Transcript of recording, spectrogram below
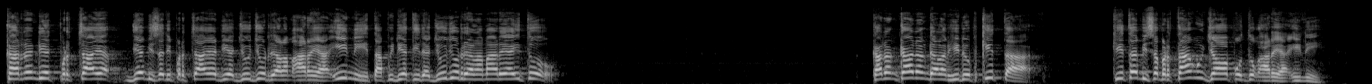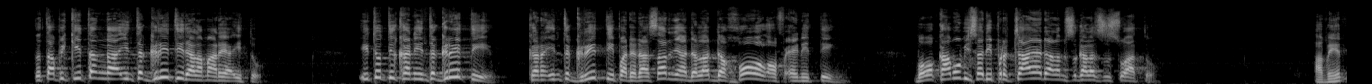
Karena dia percaya, dia bisa dipercaya dia jujur dalam area ini, tapi dia tidak jujur dalam area itu. Kadang-kadang dalam hidup kita, kita bisa bertanggung jawab untuk area ini. Tetapi kita nggak integriti dalam area itu. Itu bukan integrity. Karena integrity pada dasarnya adalah the whole of anything. Bahwa kamu bisa dipercaya dalam segala sesuatu. Amin.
